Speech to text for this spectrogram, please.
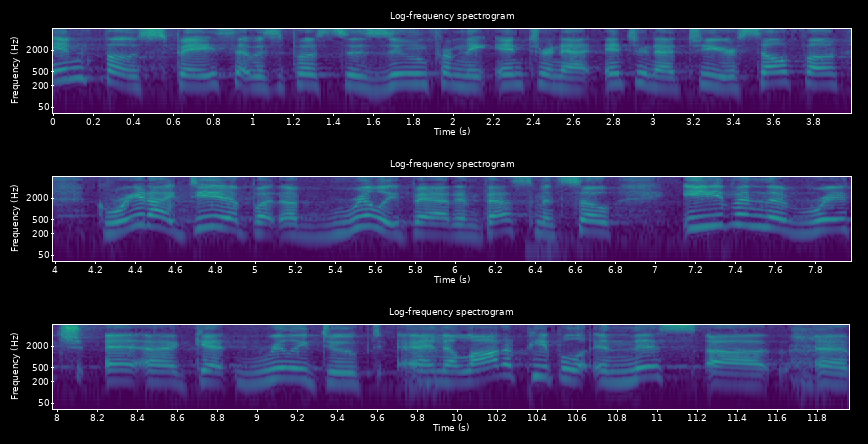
InfoSpace that was supposed to zoom from the internet internet to your cell phone. Great idea, but a really bad investment. So even the rich uh, uh, get really duped, and a lot of people in this uh, uh,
